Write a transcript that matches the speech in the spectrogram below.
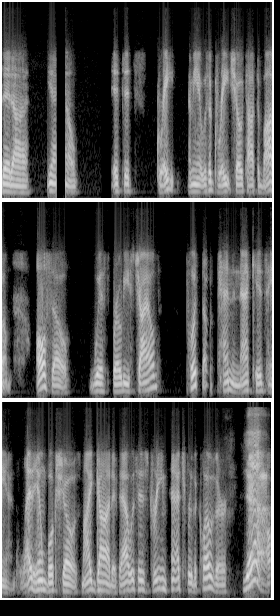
that uh you know it's it's great i mean it was a great show top to bottom also with Brodie's child put the pen in that kid's hand. Let him book shows. My God, if that was his dream match for the closer. Yeah.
